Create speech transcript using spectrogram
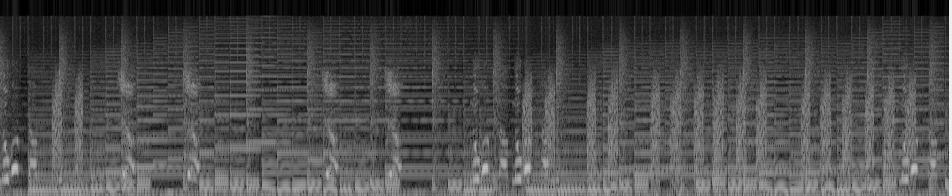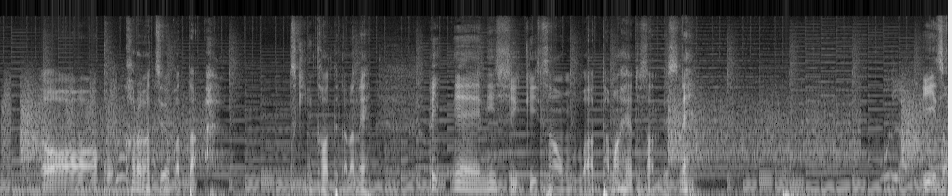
残った残った残った残ったおー、こっからが強かった。月に変わってからね。はい、えー、錦さんは玉隼人さんですね。いいぞっ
